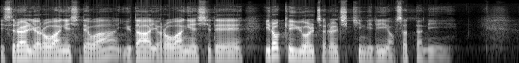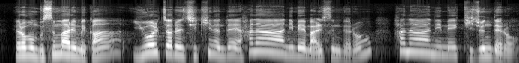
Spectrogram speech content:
이스라엘 여러 왕의 시대와 유다 여러 왕의 시대에 이렇게 유월절을 지킨 일이 없었더니 여러분 무슨 말입니까? 유월절을 지키는데 하나님의 말씀대로 하나님의 기준대로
